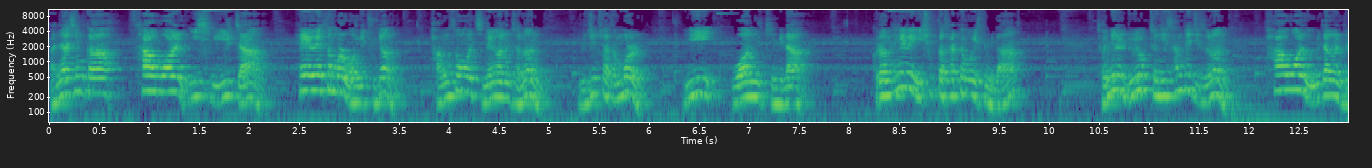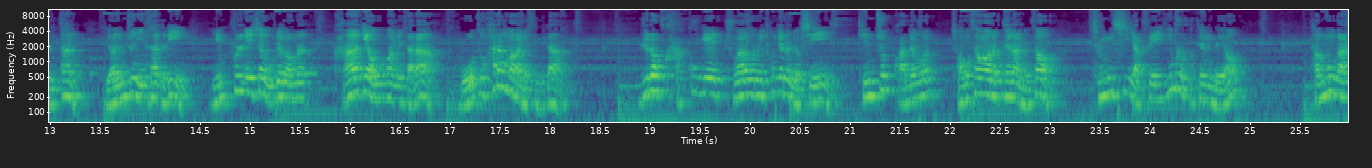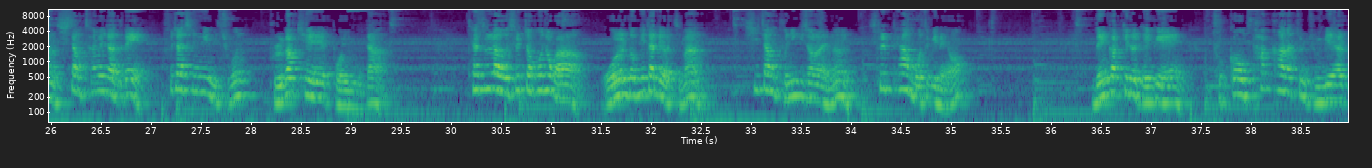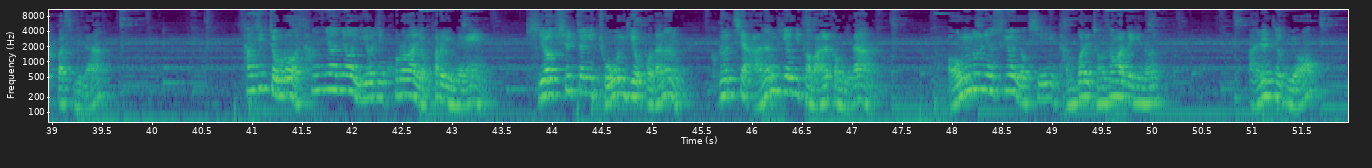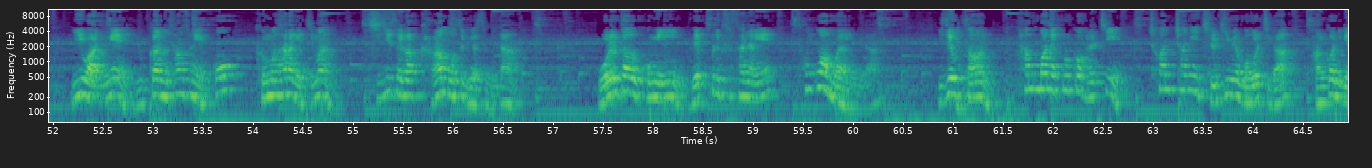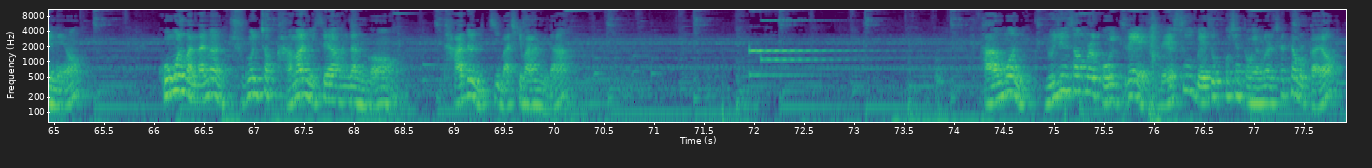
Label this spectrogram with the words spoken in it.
안녕하십니까 4월 22일자 해외 선물 원기 충전 방송을 진행하는 저는 유진차 선물 이원기입니다. 그럼 해외 이슈부터 살펴보겠습니다. 전일 뉴욕 증시 3대 지수는 파월 의장을 비롯한 연준 인사들이 인플레이션 우려감을 강하게 언급함에 따라 모두 하락 마감했습니다. 유럽 각국의 중앙은행 총재들 역시 긴축 과정을 정상화로 표현하면서 증시 약세에 힘을 보탰는데요. 당분간 시장 참여자들의 투자 심리 위축은 불가피해 보입니다. 테슬라의 실적 호조가 오늘도 회자되었지만 시장 분위기 전환에는 실패한 모습이네요. 냉각기를 대비해 두꺼운 파카 하나 좀 준비해야 할 것 같습니다. 상식적으로 3년여 이어진 코로나 여파로 인해 기업 실적이 좋은 기업보다는 그렇지 않은 기업이 더 많을 겁니다. 억눌린 수요 역시 단번에 정상화되기는 아닐 테고요. 이 와중에 유가는 상승했고 금은 하락했지만 지지세가 강한 모습이었습니다. 월가의 곰이 넷플릭스 사냥에 성공한 모양입니다. 이제부턴 한 번에 꿀꺽 할지 천천히 즐기며 먹을지가 관건이겠네요. 곰을 만나면 죽은 척 가만히 있어야 한다는 거 다들 잊지 마시기 바랍니다. 다음은 유진 선물 고객들의 매수 매도 포지션 동향을 살펴볼까요?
